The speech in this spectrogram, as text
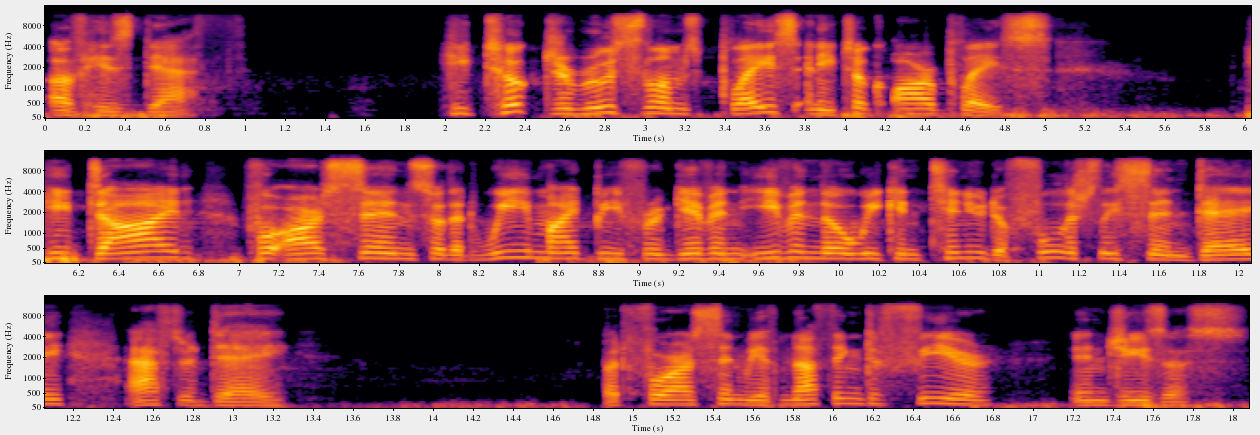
of his death. He took Jerusalem's place and he took our place. He died for our sins so that we might be forgiven, even though we continue to foolishly sin day after day. But for our sin, we have nothing to fear in Jesus,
